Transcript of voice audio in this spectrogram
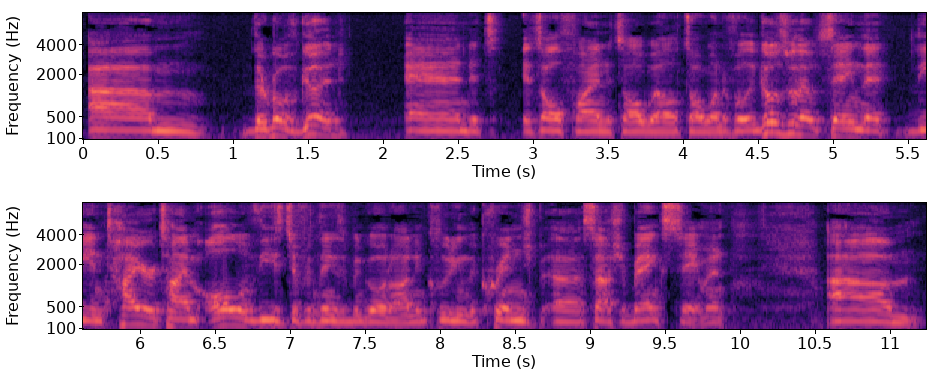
Um, they're both good, and it's it's all fine, it's all well, it's all wonderful. It goes without saying that the entire time, all of these different things have been going on, including the cringe uh, Sasha Banks statement. Um,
